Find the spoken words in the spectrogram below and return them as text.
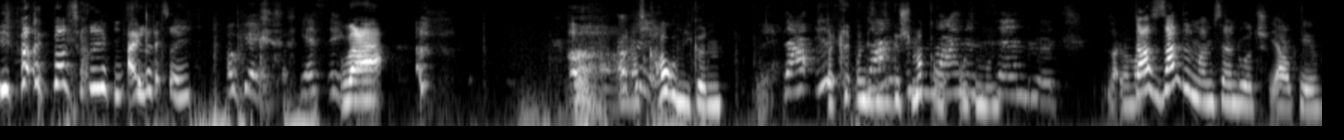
Die war übertrieben flüssig. Okay, jetzt ich. Bah. Okay. Das Kaugummi gönnen. Da Da kriegt man diesen Geschmack in aus dem Mund. Sandwich. Sag mal. Da ist Sand in meinem Sandwich. Ja, okay.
